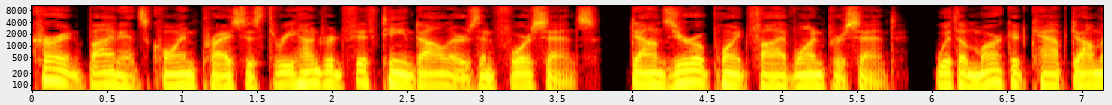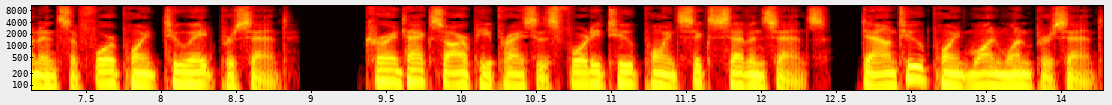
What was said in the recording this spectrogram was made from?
Current Binance Coin price is $315.04, down 0.51%, with a market cap dominance of 4.28%. Current XRP price is 42.67 cents, down 2.11%,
